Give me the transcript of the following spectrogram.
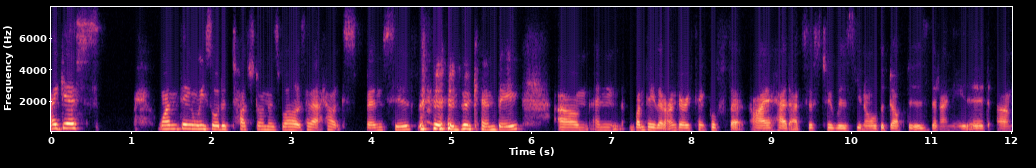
I guess one thing we sort of touched on as well is about how expensive it can be. Um, and one thing that I'm very thankful for that I had access to was, you know, all the doctors that I needed. Um,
